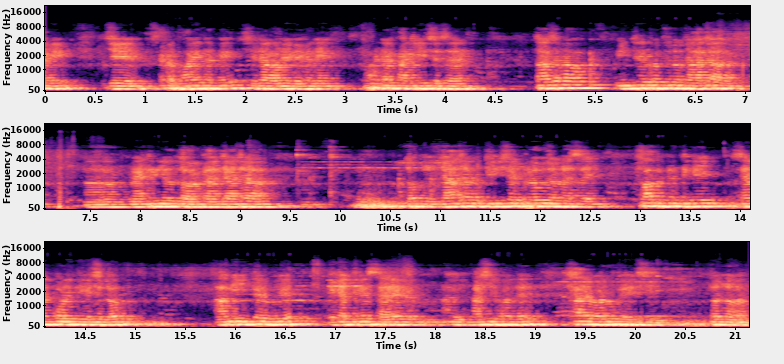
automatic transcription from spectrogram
আগে যে একটা ভয় থাকে, সেটা অনেক এখানে ভয়টা কাটিয়েছে স্যার। তাছাড়াও ইন্টারভিউর জন্য যা যা ম্যাটেরিয়াল দরকার, যা যা যা যা জিনিসের প্রয়োজন আছে, সব এখান থেকে স্যার করে দিয়েছিল। আমি ইন্টারভিউয়ে এখান থেকে স্যারের আশীর্বাদে সাড়ে বারো পেয়েছি। ধন্যবাদ।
